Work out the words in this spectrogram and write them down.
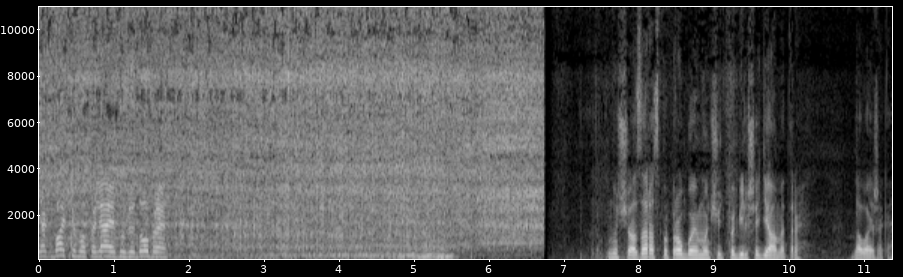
Як бачимо, пиляє дуже добре. Ну що, а зараз спробуємо чуть побільший діаметр. Давай, Жека.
